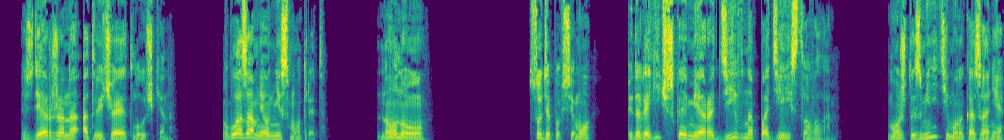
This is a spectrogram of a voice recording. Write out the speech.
— сдержанно отвечает Лучкин. В глаза мне он не смотрит. «Ну-ну». Судя по всему, педагогическая мера дивно подействовала. Может изменить ему наказание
